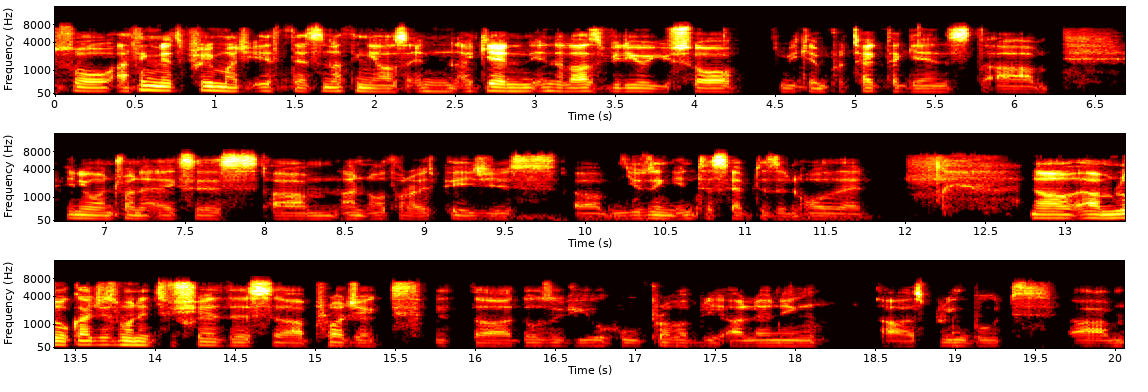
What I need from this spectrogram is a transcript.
so I think that's pretty much it. There's nothing else. And again, in the last video you saw, we can protect against um, anyone trying to access um, unauthorized pages um, using interceptors and all that. Now, um, look, I just wanted to share this uh, project with uh, those of you who probably are learning uh, Spring Boot. Um,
